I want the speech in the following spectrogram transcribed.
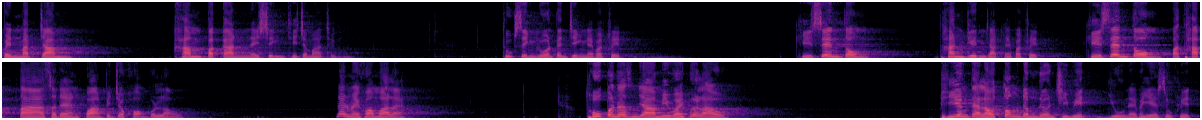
เป็นมัดจำ ค้ำประกันในสิ่งที่จะมาถึง ทุกสิ่งล้วนเป็นจริงในพระคริสต์ขีดเส้นตรงท่านยืนหยัดในพระคริสต์ขีดเส้นตรงประทับตาแสดงความเป็นเจ้าของบนเรา นั่นหมายความว่าอะไรทุกพันธสัญญามีไว้เพื่อเรา เพียงแต่เราต้องดำเนินชีวิตอยู่ในพระเยซูคริสต์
